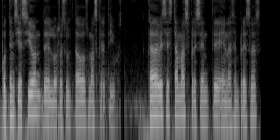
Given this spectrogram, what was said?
potenciación de los resultados más creativos. Cada vez está más presente en las empresas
